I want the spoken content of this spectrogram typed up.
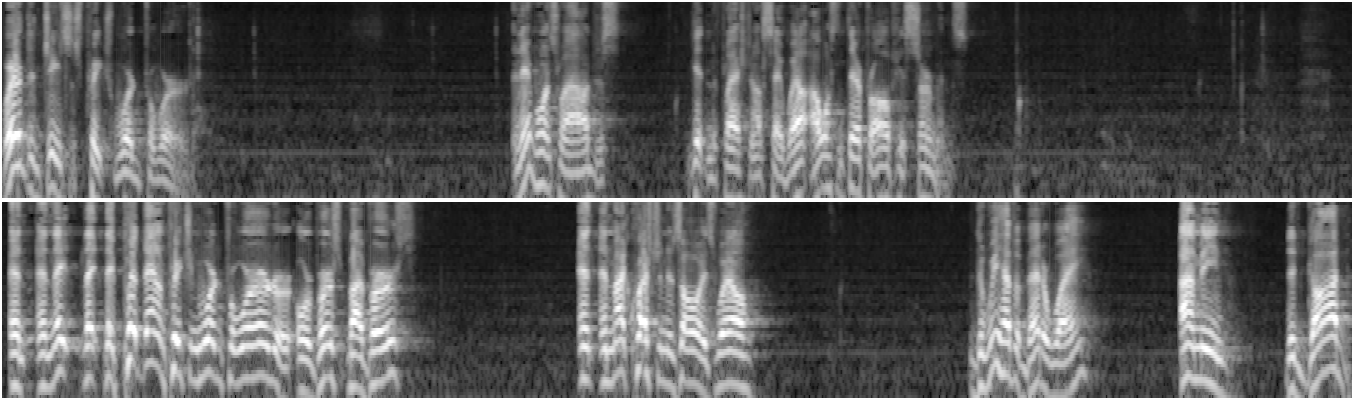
Where did Jesus preach word for word? And every once in a while, I'll just get in the flesh and I'll say, Well, I wasn't there for all of his sermons. And, and they, they, they put down preaching word for word or, or verse by verse. And, and my question is always well, do we have a better way? I mean, did God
